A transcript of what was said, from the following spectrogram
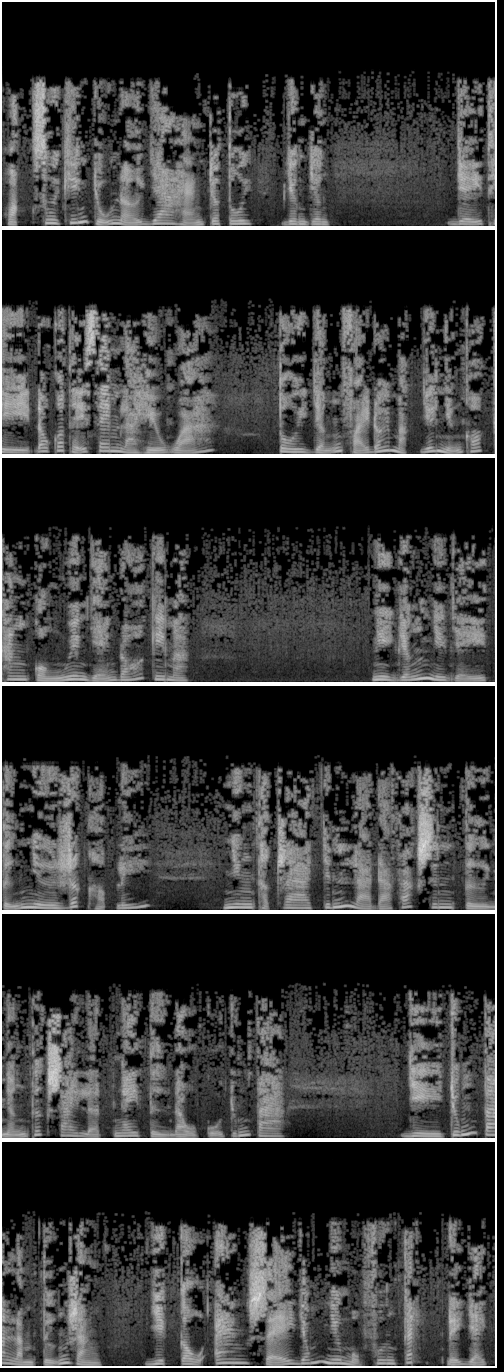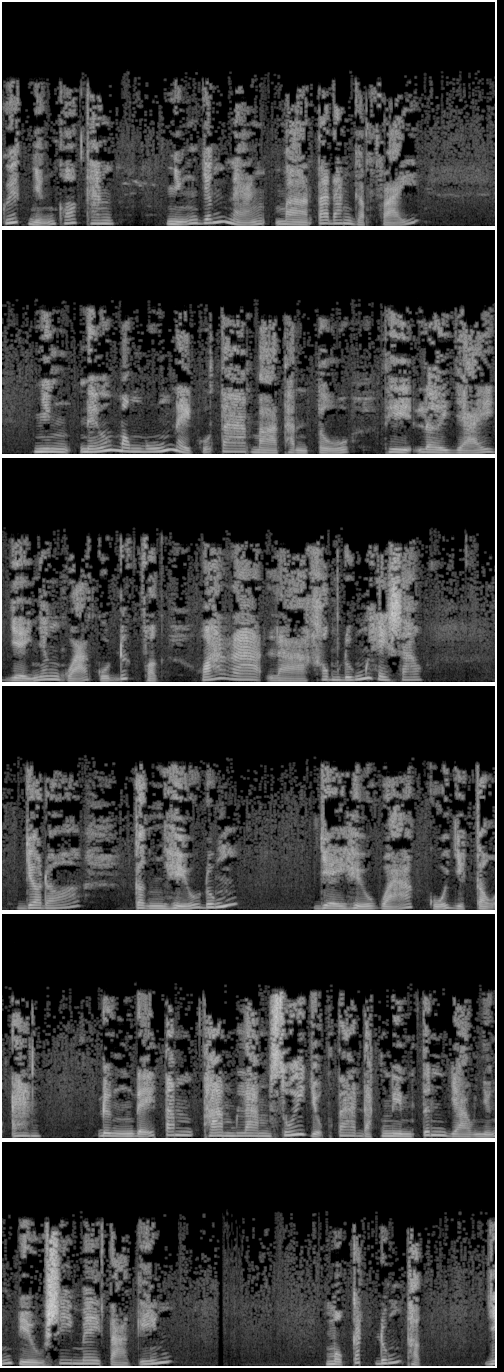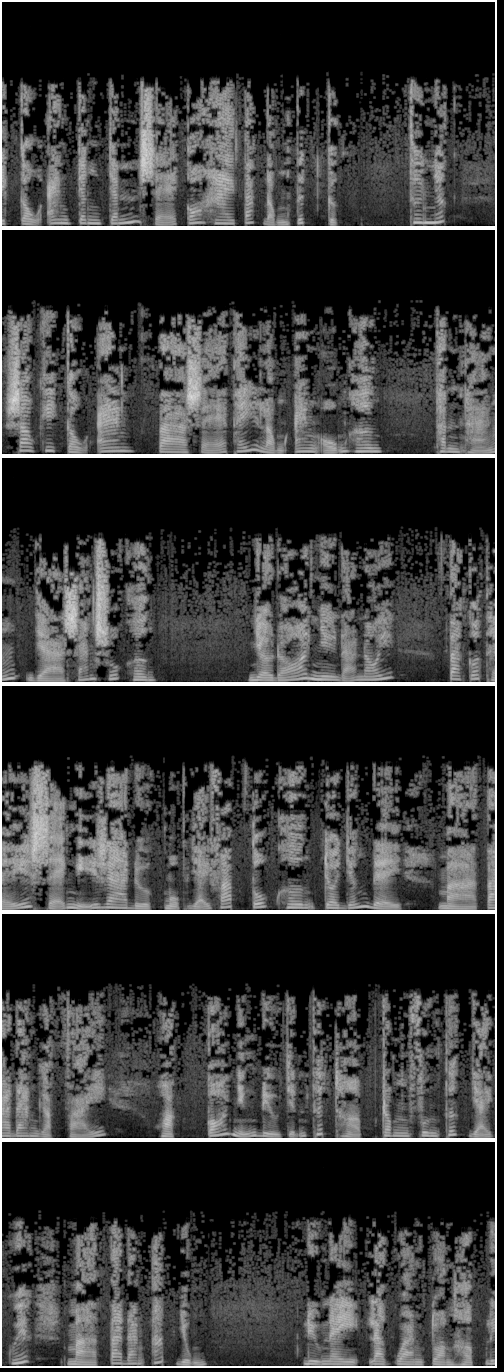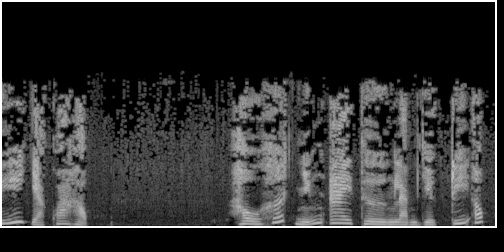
hoặc xui khiến chủ nợ gia hạn cho tôi, vân vân. Vậy thì đâu có thể xem là hiệu quả. Tôi vẫn phải đối mặt với những khó khăn còn nguyên vẹn đó kia mà. Nghi vấn như vậy tưởng như rất hợp lý, nhưng thật ra chính là đã phát sinh từ nhận thức sai lệch ngay từ đầu của chúng ta. Vì chúng ta lầm tưởng rằng việc cầu an sẽ giống như một phương cách để giải quyết những khó khăn, những vấn nạn mà ta đang gặp phải. Nhưng nếu mong muốn này của ta mà thành tựu thì lời dạy về nhân quả của Đức Phật hóa ra là không đúng hay sao? Do đó, cần hiểu đúng về hiệu quả của việc cầu an. Đừng để tâm tham lam suối dục ta đặt niềm tin vào những điều si mê tà kiến. Một cách đúng thật, việc cầu an chân chánh sẽ có hai tác động tích cực. Thứ nhất, sau khi cầu an, ta sẽ thấy lòng an ổn hơn, thanh thản và sáng suốt hơn. Nhờ đó như đã nói, ta có thể sẽ nghĩ ra được một giải pháp tốt hơn cho vấn đề mà ta đang gặp phải, hoặc có những điều chỉnh thích hợp trong phương thức giải quyết mà ta đang áp dụng. Điều này là hoàn toàn hợp lý và khoa học. Hầu hết những ai thường làm việc trí óc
